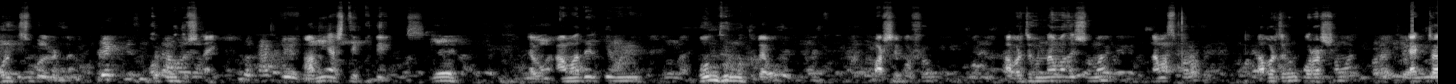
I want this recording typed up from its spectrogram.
ওর কিছু বলবেন না। ওর কোনো দোষ নাই। আমি আসতে একটু দেরি এবং আমাদেরকে উনি বন্ধুর মতো ব্যবহার। পাশে বসো। আবার যখন নামাজের সময় নামাজ পড়ো, আবার যখন পড়ার সময় একটা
